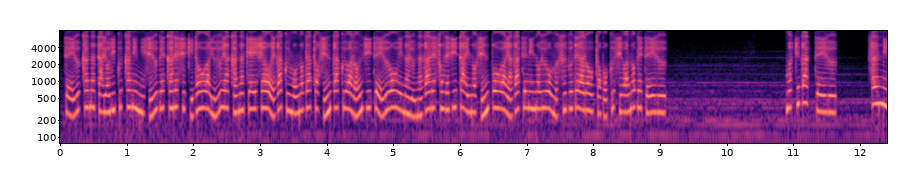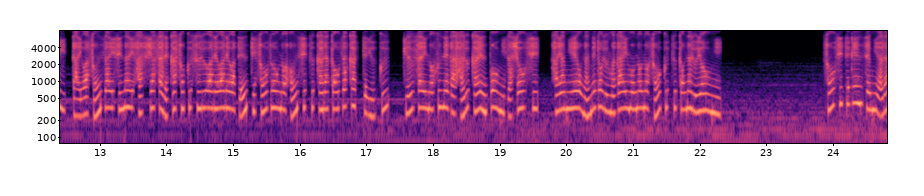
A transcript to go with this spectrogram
ているかなたよりく神に知るべかれし軌道は緩やかな傾斜を描くものだと神学は論じている大いなる流れそれ自体の進歩はやがて実るを結ぶであろうと牧師は述べている。間違っている。三位一体は存在しない発射され加速する我々は天地創造の本質から遠ざかってゆく、救済の船が遥か遠方に座礁し、早見えを舐め取るまがい物の巣窟となるように。そうして現世に現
